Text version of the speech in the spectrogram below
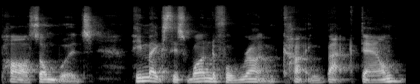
pass onwards. He makes this wonderful run, cutting back down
